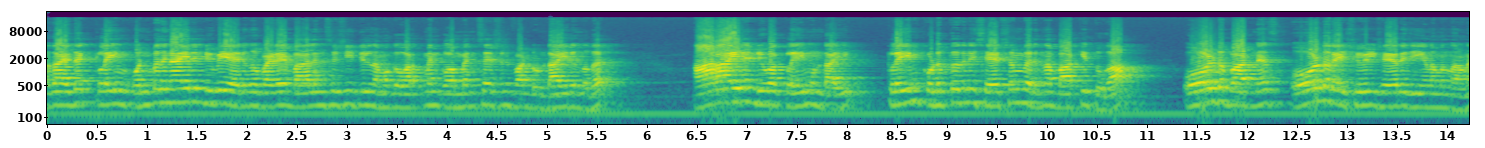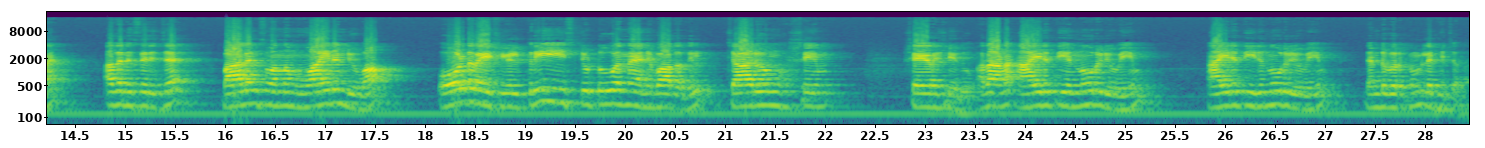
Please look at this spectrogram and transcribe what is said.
അതായത് ക്ലെയിം ഒൻപതിനായിരം രൂപയായിരുന്നു പഴയ ബാലൻസ് ഷീറ്റിൽ നമുക്ക് വർക്ക്മെൻ കോമ്പൻസേഷൻ ഫണ്ട് ഉണ്ടായിരുന്നത്. ആറായിരം രൂപ ക്ലെയിം ഉണ്ടായി. ക്ലെയിം കൊടുത്തതിന് ശേഷം വരുന്ന ബാക്കി തുക ഓൾഡ് പാർട്ട്നേഴ്സ് ഓൾഡ് റേഷ്യോയിൽ ഷെയർ ചെയ്യണമെന്നാണ്. അതനുസരിച്ച് ബാലൻസ് വന്ന മൂവായിരം രൂപ ഓൾഡ് റേഷ്യോയിൽ ത്രീ ഈസ് ടു എന്ന അനുപാതത്തിൽ ചാരുവും ഹർഷയും ഷെയർ ചെയ്തു. അതാണ് ആയിരത്തി എണ്ണൂറ് രൂപയും ആയിരത്തി ഇരുന്നൂറ് രൂപയും രണ്ടുപേർക്കും ലഭിച്ചത്.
